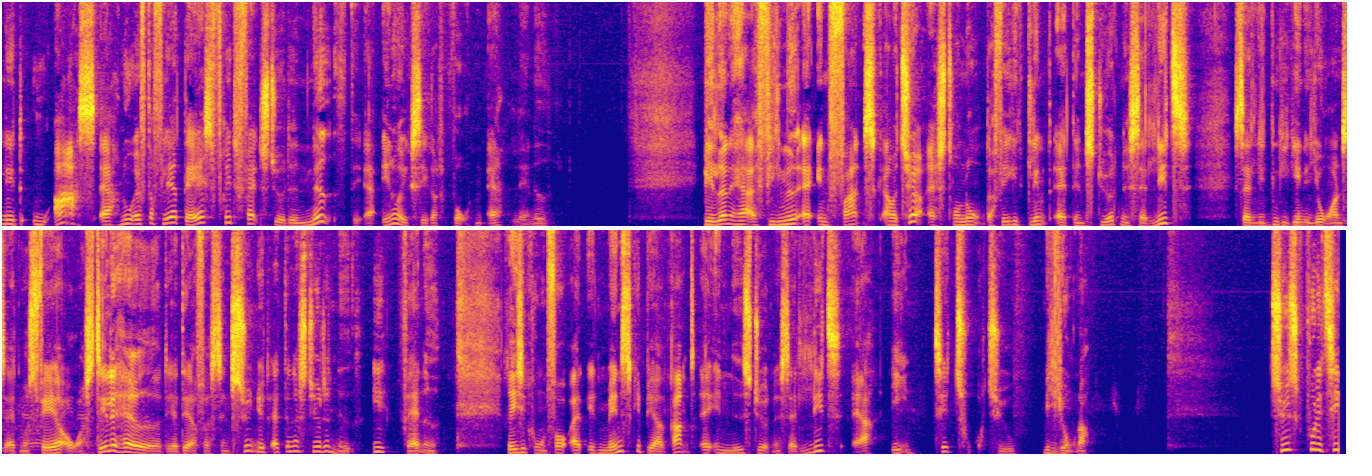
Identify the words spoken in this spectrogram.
Lidt UARS er nu efter flere dages frit fald styrtet ned. Det er endnu ikke sikkert, hvor den er landet. Billederne her er filmet af en fransk amatørastronom, der fik et glimt af den styrtende satellit. Satellitten gik ind i jordens atmosfære over Stillehavet, og det er derfor sandsynligt, at den er styrtet ned i vandet. Risikoen for, at et menneske bliver ramt af en nedstyrtende satellit, er 1-22 millioner. Tysk politi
